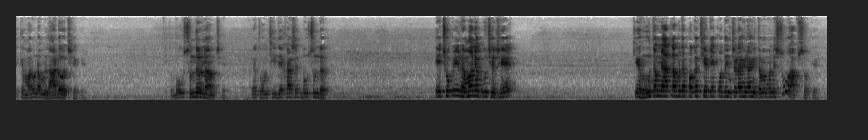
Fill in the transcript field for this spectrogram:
તો કે, મારું નામ લાડો છે. કે બહુ સુંદર નામ છે. એટલે તો આમથી દેખાશે બહુ સુંદર. એ છોકરી રમાને પૂછે છે કે, હું તમને આટલા બધા પગથિયા ટેકો દઈને ચડાવીને આવી, તમે મને શું આપશો? કે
